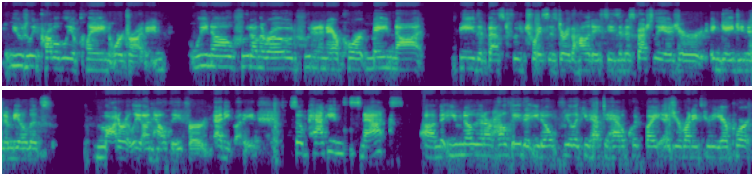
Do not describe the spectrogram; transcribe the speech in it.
usually probably a plane or driving. We know food on the road, food in an airport may not be the best food choices during the holiday season, especially as you're engaging in a meal that's moderately unhealthy for anybody. So packing snacks um, that you know that are healthy, that you don't feel like you have to have a quick bite as you're running through the airport.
